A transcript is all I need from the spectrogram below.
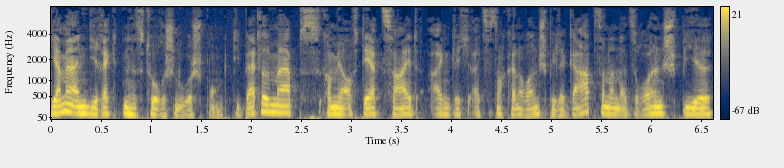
Die haben ja einen direkten historischen Ursprung. Die Battle Maps kommen ja aus der Zeit eigentlich, als es noch keine Rollenspiele gab, sondern als Rollenspiel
